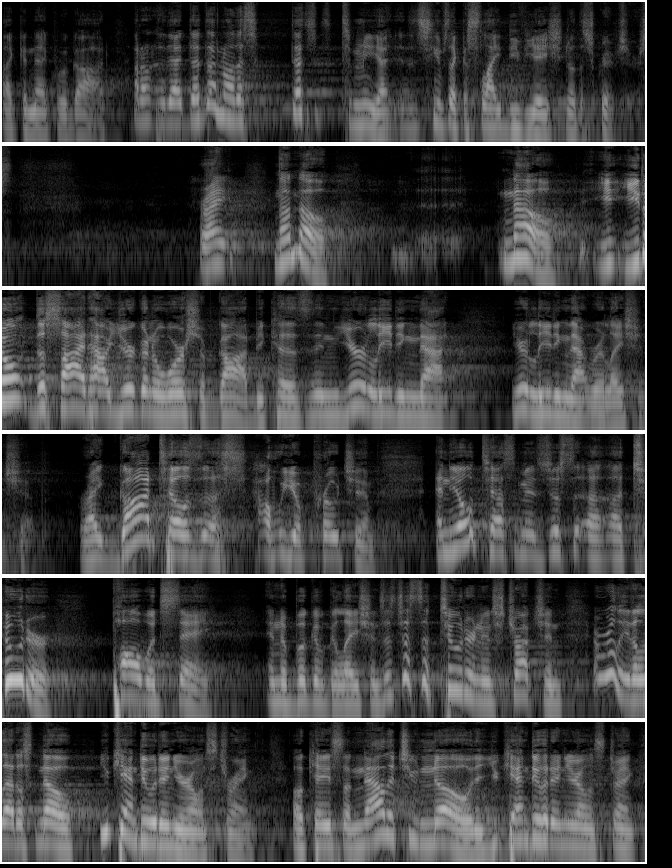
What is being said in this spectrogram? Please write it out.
I connect with God. I don't. That, that, no, that's that's to me. It seems like a slight deviation of the scriptures, right? No, no. No, you, you don't decide how you're going to worship God because then you're leading that you're leading that relationship, right? God tells us how we approach Him. And the Old Testament is just a, a tutor, Paul would say in the book of Galatians. It's just a tutor and instruction, and really to let us know you can't do it in your own strength. Okay, so now that you know that you can't do it in your own strength,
